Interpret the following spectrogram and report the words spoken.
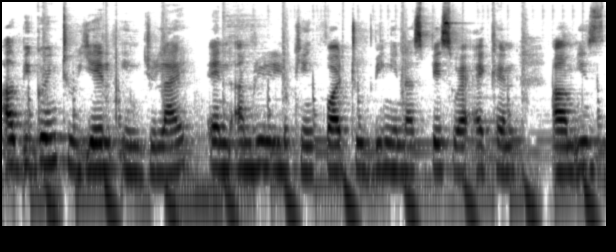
I'll be going to Yale in July, and I'm really looking forward to being in a space where I can um, use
